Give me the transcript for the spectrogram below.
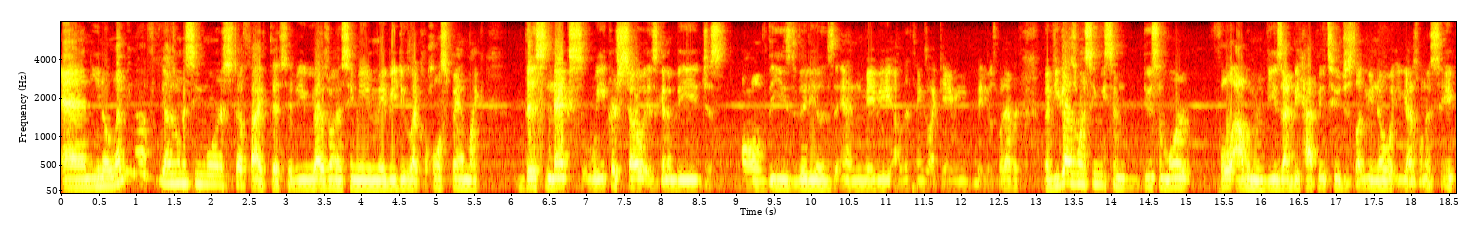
and, you know, let me know if you guys want to see more stuff like this. If you guys want to see me maybe do like a whole span, like this next week or so is going to be just all of these videos and maybe other things like gaming videos, whatever. But if you guys want to see me some do some more full album reviews, I'd be happy to. Just let me know what you guys want to see.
